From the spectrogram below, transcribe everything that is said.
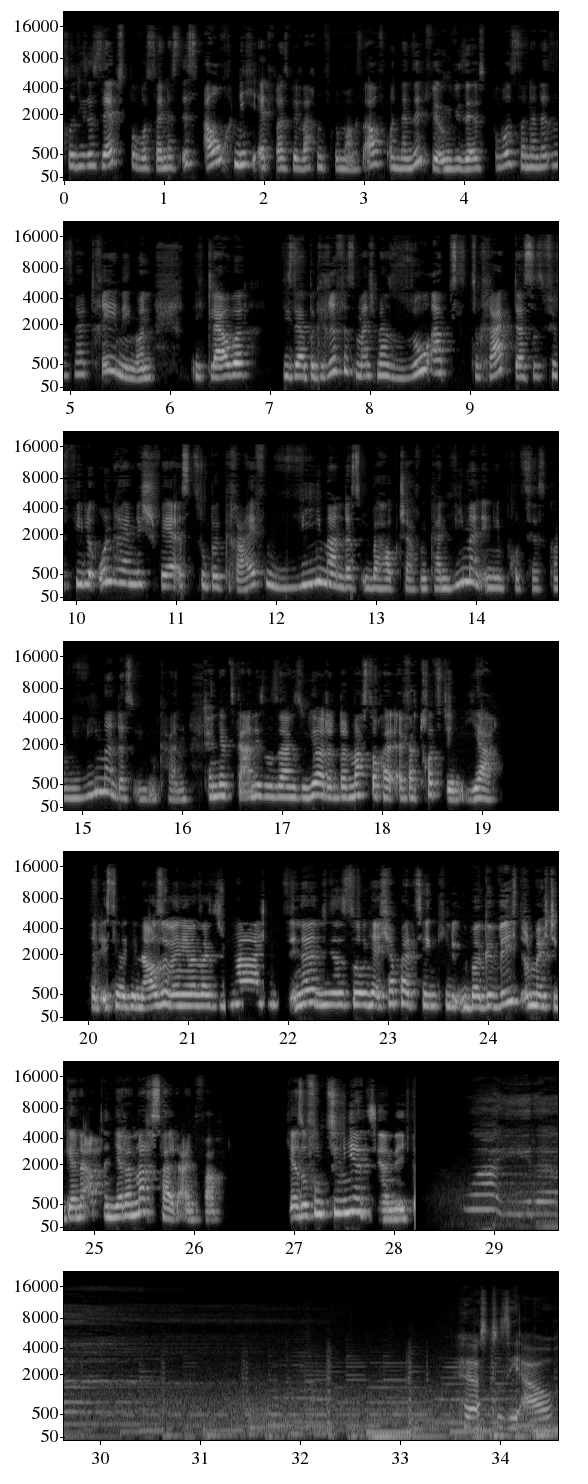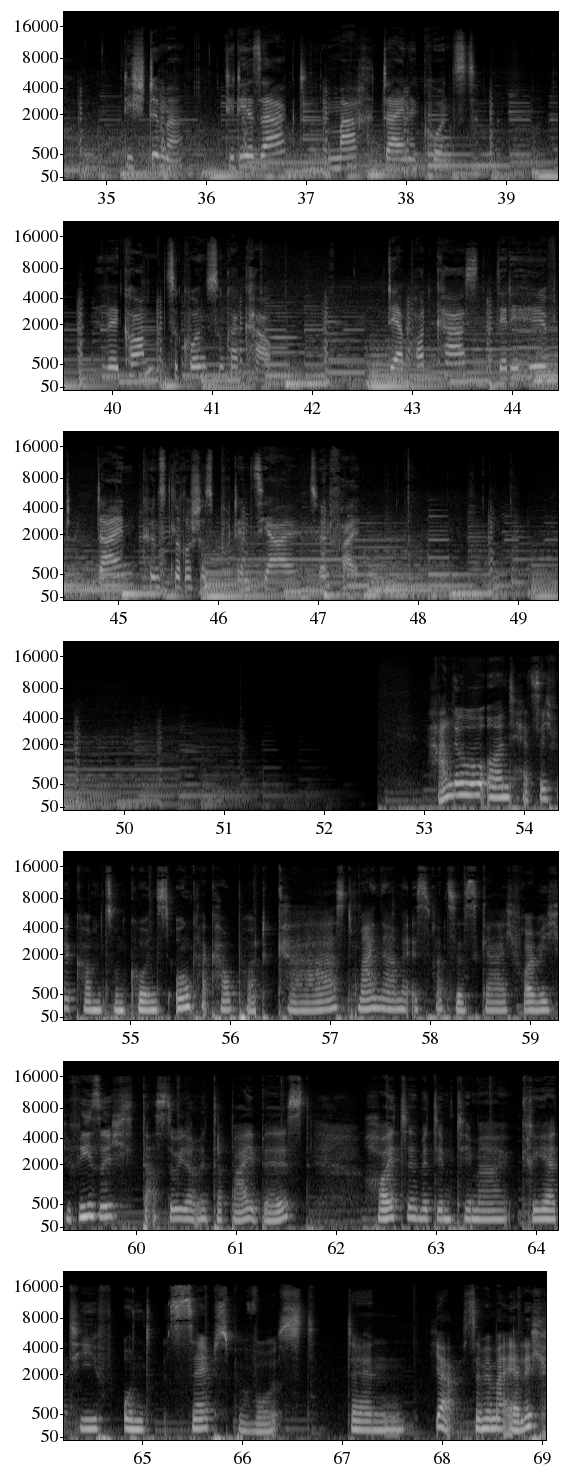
auch so dieses Selbstbewusstsein. Das ist auch nicht etwas, wir wachen frühmorgens auf und dann sind wir irgendwie selbstbewusst, sondern das ist halt Training. Und ich glaube, dieser Begriff ist manchmal so abstrakt, dass es für viele unheimlich schwer ist zu begreifen, wie man das überhaupt schaffen kann, wie man in den Prozess kommt, wie man das üben kann. Ich kann jetzt gar nicht so sagen, so ja, dann, dann machst doch halt einfach trotzdem. Ja. Das ist ja genauso, wenn jemand sagt, ja, ich habe ne, dieses so, ja, ich habe halt 10 Kilo Übergewicht und möchte gerne abnehmen. Ja, dann mach's halt einfach. Ja, so funktioniert's ja nicht. Hörst du sie auch? Die Stimme die dir sagt, mach deine Kunst. Willkommen zu Kunst und Kakao, der Podcast, der dir hilft, dein künstlerisches Potenzial zu entfalten. Hallo und herzlich willkommen zum Kunst und Kakao Podcast. Mein Name ist Franziska. Ich freue mich riesig, dass du wieder mit dabei bist. Heute mit dem Thema kreativ und selbstbewusst. Denn ja, sind wir mal ehrlich,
